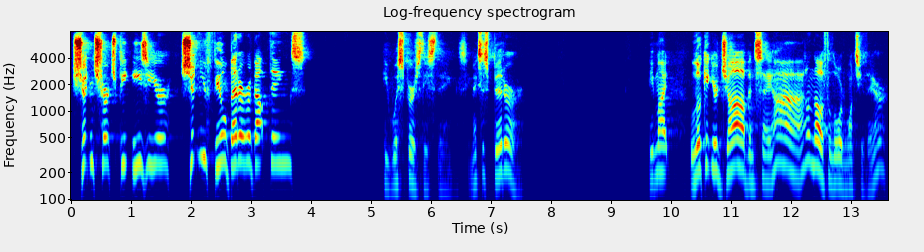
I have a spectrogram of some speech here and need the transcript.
Shouldn't church be easier? Shouldn't you feel better about things? He whispers these things. He makes us bitter. He might look at your job and say, Ah, I don't know if the Lord wants you there.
